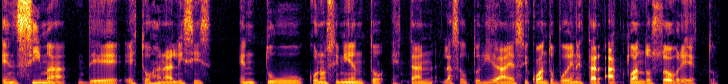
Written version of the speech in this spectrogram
encima de estos análisis en tu conocimiento están las autoridades y cuánto pueden estar actuando sobre esto?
